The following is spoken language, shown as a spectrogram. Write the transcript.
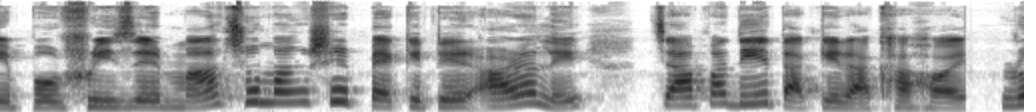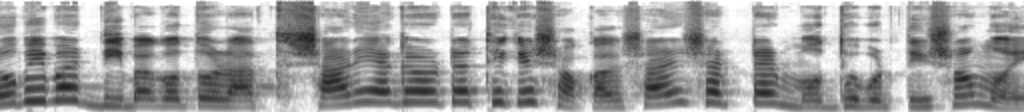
এরপর ফ্রিজের মাছ ও মাংসের প্যাকেটের আড়ালে চাপা দিয়ে তাকে রাখা হয়। রবিবার দিবাগত রাত সাড়ে এগারোটা থেকে সকাল সাড়ে সাতটার মধ্যবর্তী সময়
